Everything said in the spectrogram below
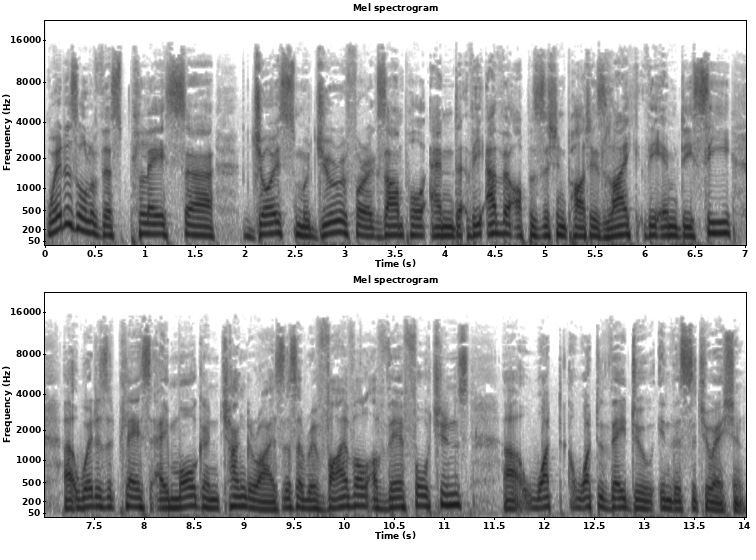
where does all of this place uh, Joyce Mujuru, for example, and the other opposition parties like the MDC? Uh, where does it place a Morgan Tsvangirai? Is this a revival of their fortunes? Uh, what, what do they do in this situation?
